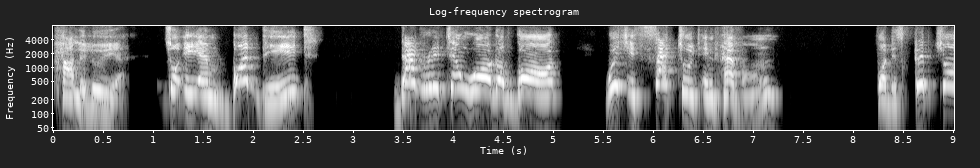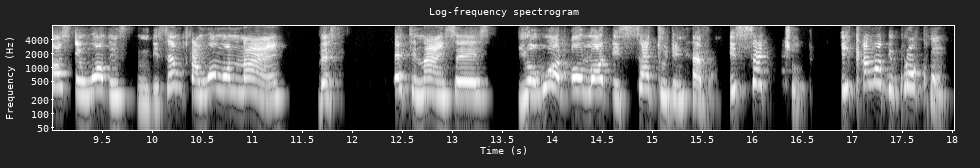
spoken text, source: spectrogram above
Hallelujah. So he embodied that written word of God, which is settled in heaven. For the scriptures in what in the same Psalm 119, verse 89 says, Your word, O Lord, is settled in heaven. It's settled. It cannot be broken.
